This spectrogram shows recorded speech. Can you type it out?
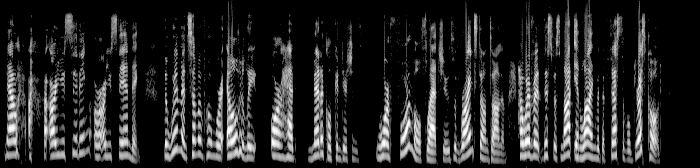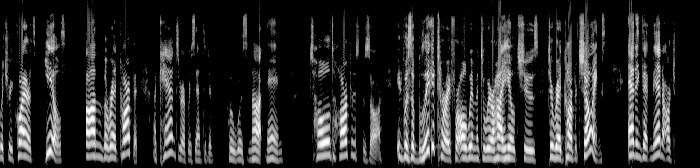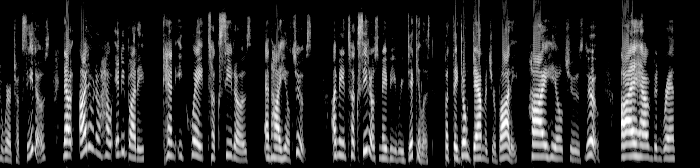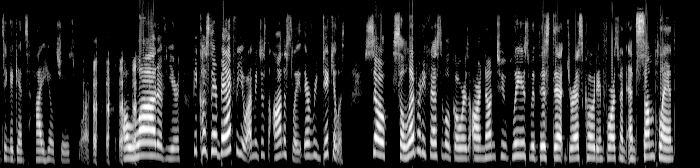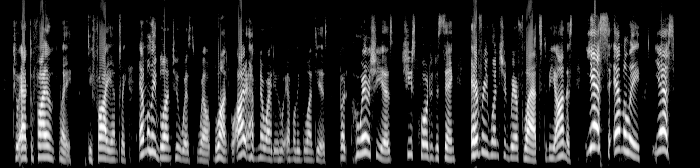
Now, are you sitting or are you standing? The women, some of whom were elderly or had medical conditions, wore formal flat shoes with rhinestones on them. However, this was not in line with the festival dress code, which requires heels on the red carpet. A Cannes representative, who was not named, told Harper's Bazaar it was obligatory for all women to wear high heeled shoes to red carpet showings, adding that men are to wear tuxedos. Now, I don't know how anybody can equate tuxedos and high heeled shoes. I mean, tuxedos may be ridiculous, but they don't damage your body. High heeled shoes do. I have been ranting against high heeled shoes for a lot of years because they're bad for you. I mean, just honestly, they're ridiculous. So, celebrity festival goers are none too pleased with this de- dress code enforcement, and some planned to act defiantly. Defiantly. Emily Blunt, who was, well, Blunt, I have no idea who Emily Blunt is, but whoever she is, she's quoted as saying, everyone should wear flats, to be honest. Yes, Emily, yes.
